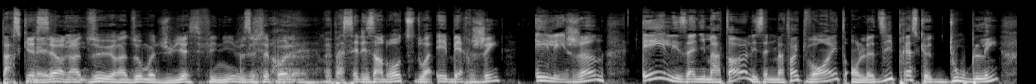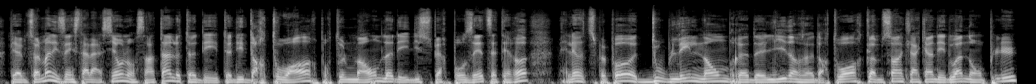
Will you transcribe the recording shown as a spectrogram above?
parce que Mais là, rendu, rendu au mois de juillet, c'est fini. Je, je sais pas. Là. Ouais, parce que c'est des endroits où tu dois héberger et les jeunes et les animateurs, les animateurs qui vont être, on l'a dit, presque doublés. Puis habituellement, les installations, là, on s'entend, là, t'as des, t'as des dortoirs pour tout le monde, là, des lits superposés, etc. Mais là, tu peux pas doubler le nombre de lits dans un dortoir comme ça en claquant des doigts non plus.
